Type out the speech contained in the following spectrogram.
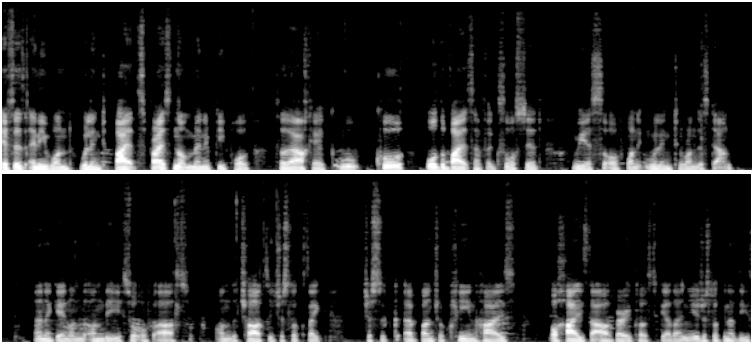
if there's anyone willing to buy at this price. Not many people. So they're okay cool all the buyers have exhausted. We are sort of willing to run this down. And again on the, on the sort of uh, on the charts it just looks like just a, a bunch of clean highs or highs that are very close together. And you're just looking at these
